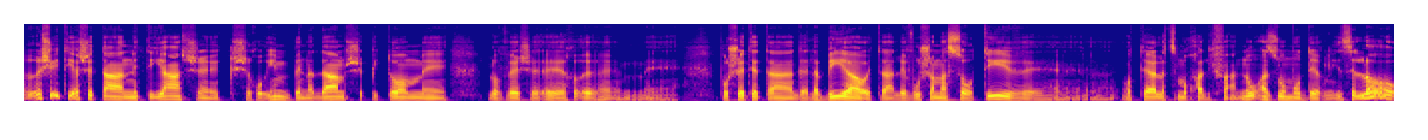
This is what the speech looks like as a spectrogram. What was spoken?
ראשית, יש את הנטייה שכשרואים בן אדם שפתאום אה, לובש, אה, אה, פושט את הגלביה או את הלבוש המסורתי ועוטה על עצמו חליפה, נו, אז הוא מודרני. זה לא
